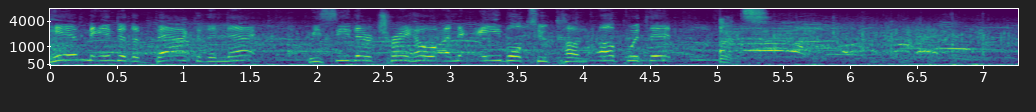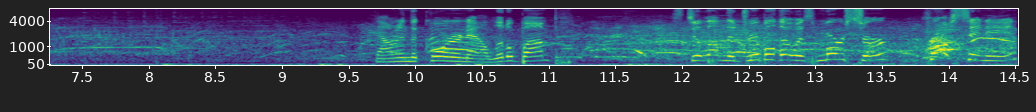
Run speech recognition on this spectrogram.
him into the back of the net. We see there Trejo unable to come up with it. Down in the corner now, little bump. Still on the dribble, though, is Mercer. Crossing in.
